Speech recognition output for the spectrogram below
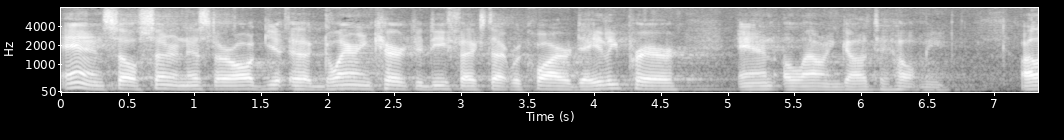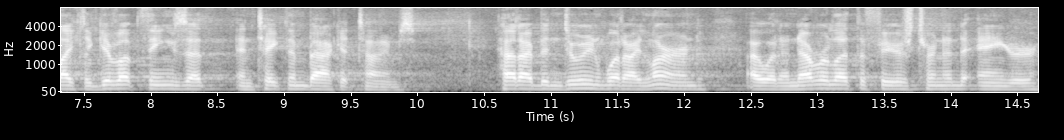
and self centeredness are all uh, glaring character defects that require daily prayer and allowing God to help me. I like to give up things that, and take them back at times. Had I been doing what I learned, I would have never let the fears turn into anger,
